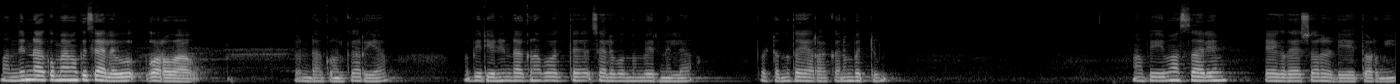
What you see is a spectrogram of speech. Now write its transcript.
മന്തി ഉണ്ടാക്കുമ്പോൾ നമുക്ക് ചിലവ് കുറവാകും ഉണ്ടാക്കണവർക്ക് അറിയാം ബിരിയാണി ഉണ്ടാക്കുന്ന പോലത്തെ ചിലവൊന്നും വരുന്നില്ല. പെട്ടെന്ന് തയ്യാറാക്കാനും പറ്റും. അപ്പോൾ ഈ മസാലയും ഏകദേശം റെഡി ആയി തുടങ്ങി.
